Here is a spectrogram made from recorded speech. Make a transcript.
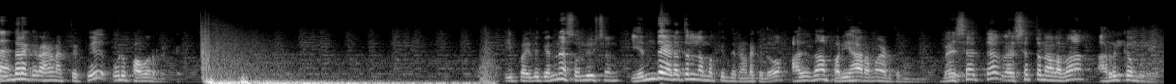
சந்திர கிரகணத்துக்கு ஒரு பவர் இருக்கு. இப்போ இதுக்கு என்ன சொல்யூஷன் எந்த இடத்துல நமக்கு இது நடக்குதோ அதுதான் பரிகாரமா எடுத்துக்க முடியும். விஷத்தை விஷத்தினால தான் அறுக்க முடியும்.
